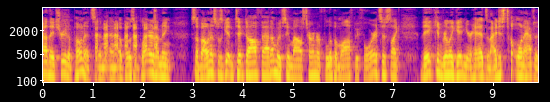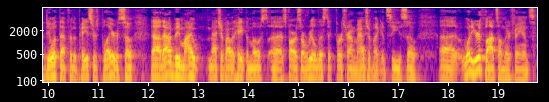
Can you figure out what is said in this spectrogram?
how they treat opponents and, and opposing players. I mean, Sabonis was getting ticked off at him. We've seen Myles Turner flip him off before. It's just like they can really get in your heads, and I just don't want to have to deal with that for the Pacers players. So uh, that would be my matchup I would hate the most uh, as far as a realistic first round matchup I could see. So, uh, what are your thoughts on their fans?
